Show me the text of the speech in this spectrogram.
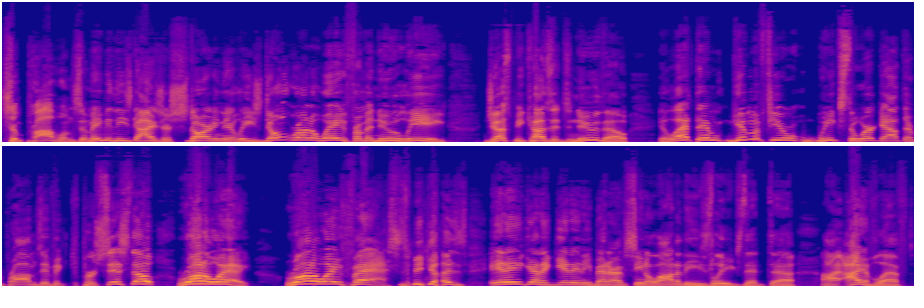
some problems. So maybe these guys are starting their leagues. Don't run away from a new league just because it's new though. You let them give them a few weeks to work out their problems. If it persists though, run away run away fast because it ain't going to get any better. I've seen a lot of these leagues that uh, I, I have left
